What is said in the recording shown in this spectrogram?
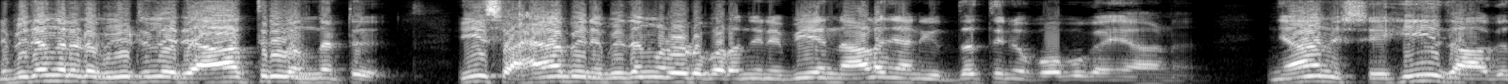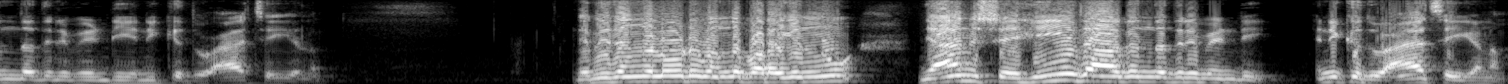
നിബിതങ്ങളുടെ വീട്ടിൽ രാത്രി വന്നിട്ട് ഈ സഹാബി നിബിതങ്ങളോട് പറഞ്ഞു നബിയെ നാളെ ഞാൻ യുദ്ധത്തിന് പോവുകയാണ്. ഞാൻ ഷഹീദാകുന്നതിന് വേണ്ടി എനിക്ക് ദുആ ചെയ്യണം. നിബിതങ്ങളോട് വന്ന് പറയുന്നു ഞാൻ ഷഹീദാകുന്നതിന് വേണ്ടി എനിക്ക് ദുആ ചെയ്യണം.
